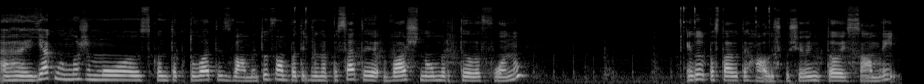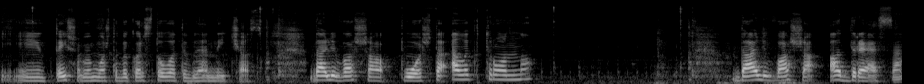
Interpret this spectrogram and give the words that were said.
Е, Як ми можемо сконтактувати з вами? Тут вам потрібно написати ваш номер телефону. І тут поставити галочку, що він той самий, і той, що ви можете використовувати в даний час. Далі ваша пошта електронна. Далі ваша адреса.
